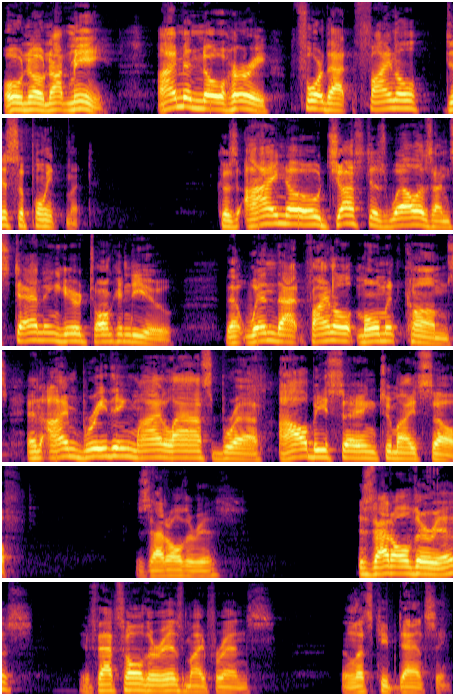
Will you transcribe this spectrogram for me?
Oh, no, not me. I'm in no hurry for that final disappointment. Because I know just as well as I'm standing here talking to you that when that final moment comes and I'm breathing my last breath, I'll be saying to myself, Is that all there is? Is that all there is? If that's all there is, my friends, then let's keep dancing.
